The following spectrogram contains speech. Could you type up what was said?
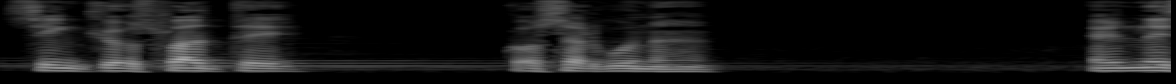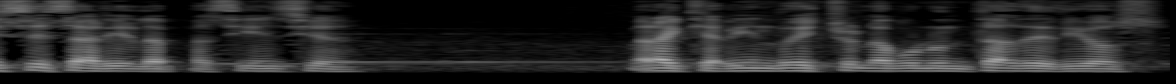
sin que os falte cosa alguna. Es necesaria la paciencia para que habiendo hecho la voluntad de Dios,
